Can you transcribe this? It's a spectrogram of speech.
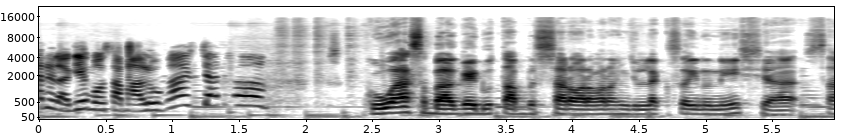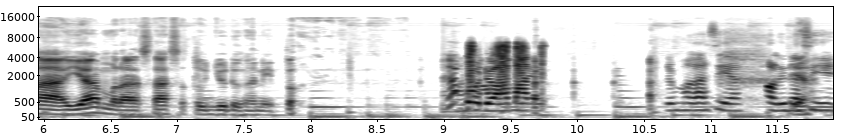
ada lagi yang mau sama lu ngaca dong Gua sebagai duta besar orang-orang jelek se Indonesia, saya merasa setuju dengan itu. bodoh amat Terima kasih ya validasinya.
